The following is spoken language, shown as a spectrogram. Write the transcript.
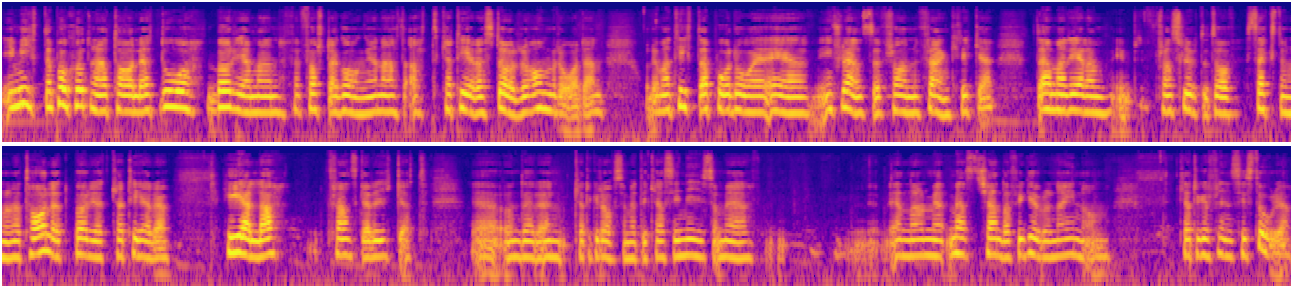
i mitten på 1700-talet då börjar man för första gången att, att kartera större områden. Och det man tittar på då är influenser från Frankrike där man redan från slutet av 1600-talet börjat kartera hela franska riket eh, under en kartograf som heter Cassini som är en av de mest kända figurerna inom kartografins historia.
